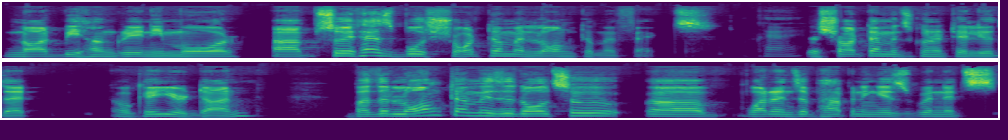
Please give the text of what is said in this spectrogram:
not be hungry anymore. Uh, so it has both short-term and long-term effects. Okay. The short term is going to tell you that okay, you're done. But the long term is it also uh, what ends up happening is when it's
